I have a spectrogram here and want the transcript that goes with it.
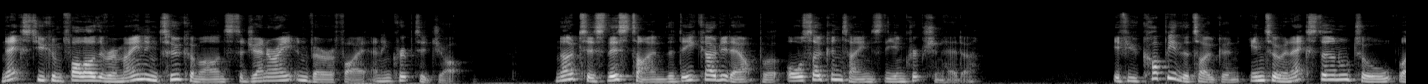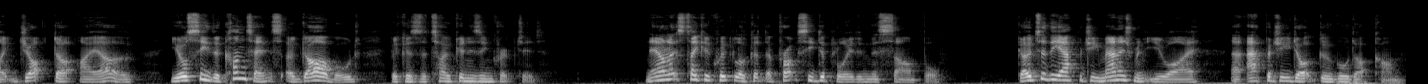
Next, you can follow the remaining two commands to generate and verify an encrypted JOT. Notice this time the decoded output also contains the encryption header. If you copy the token into an external tool like jot.io, you'll see the contents are garbled because the token is encrypted. Now let's take a quick look at the proxy deployed in this sample. Go to the Apigee Management UI at apigee.google.com.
